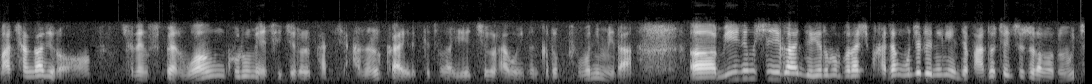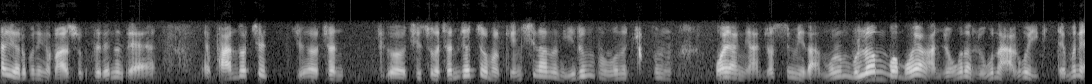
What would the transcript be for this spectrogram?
마찬가지로 선행 스팬 원 구름의 지지를 받지 않을까 이렇게 제가 예측을 하고 있는 그런 부분입니다. 어, 미증시가 이제 여러분 보다시피 가장 문제되는 게 이제 반도체 지수라고 무차 여러분에게 말씀드렸는데 반도체 전, 그 지수가 전저점을 갱신하는 이런 부분은 조금 모양이 안 좋습니다. 물론 뭐 모양 안 좋은 거는 누구나 알고 있기 때문에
